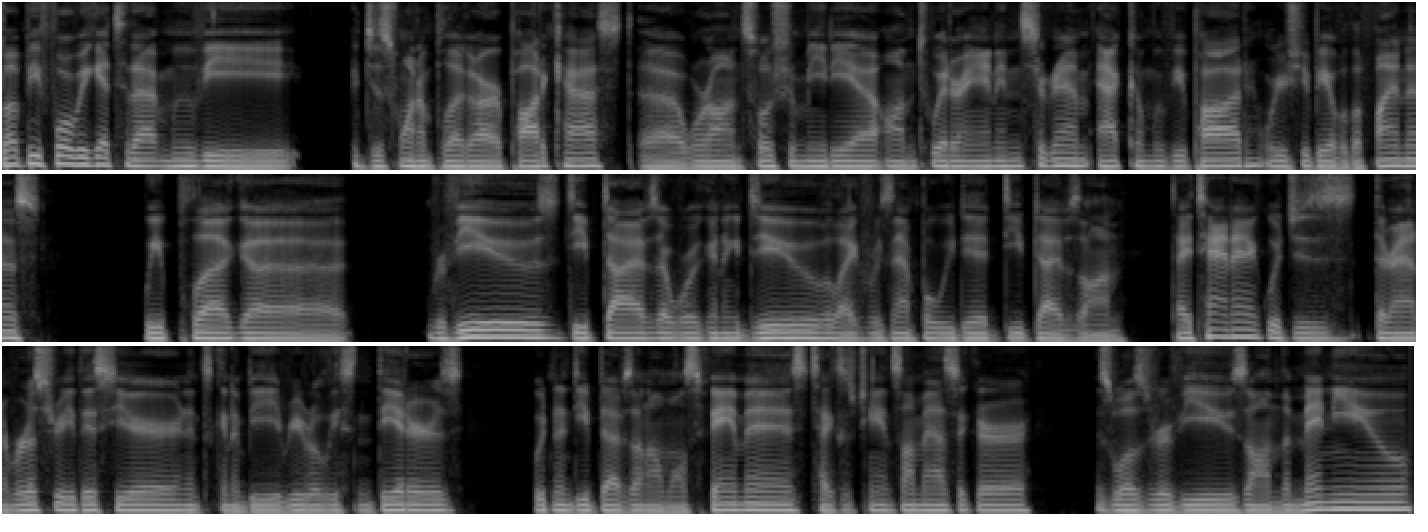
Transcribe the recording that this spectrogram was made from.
But before we get to that movie, I just want to plug our podcast. Uh, we're on social media on Twitter and Instagram at Cut Movie Pod, where you should be able to find us. We plug uh, reviews, deep dives that we're going to do. Like, for example, we did deep dives on Titanic, which is their anniversary this year, and it's going to be re released in theaters. We've done deep dives on Almost Famous, Texas Chainsaw Massacre, as well as reviews on The Menu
